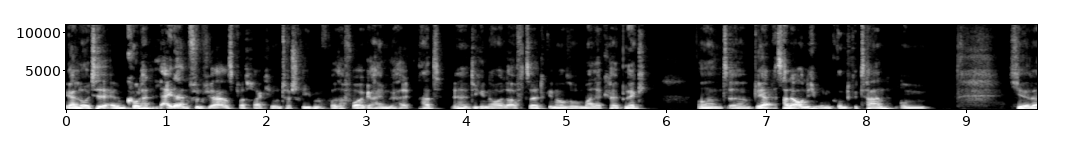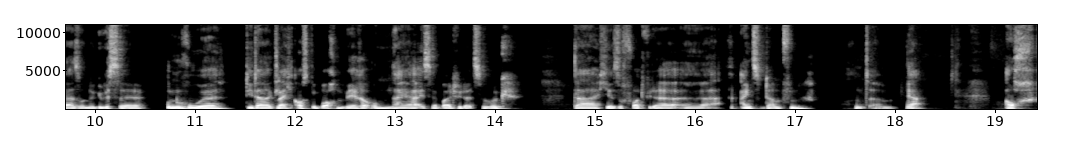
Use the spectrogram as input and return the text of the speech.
ja Leute, Adam Cole hat leider einen Fünfjahresvertrag hier unterschrieben, was er vorher geheim gehalten hat, äh, die genaue Laufzeit, genauso Malachi Black. Und äh, ja, das hat er auch nicht ohne Grund getan, um hier da so eine gewisse Unruhe, die da gleich ausgebrochen wäre, um, naja, ist er bald wieder zurück, da hier sofort wieder äh, einzudampfen. Und ähm, ja, auch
